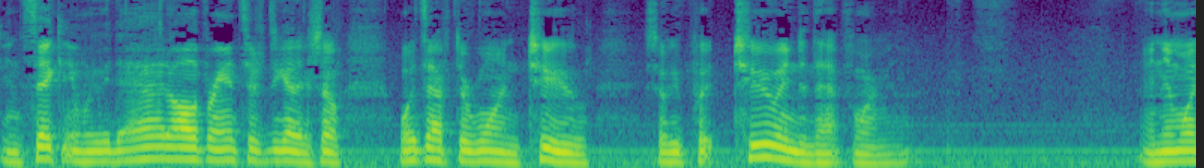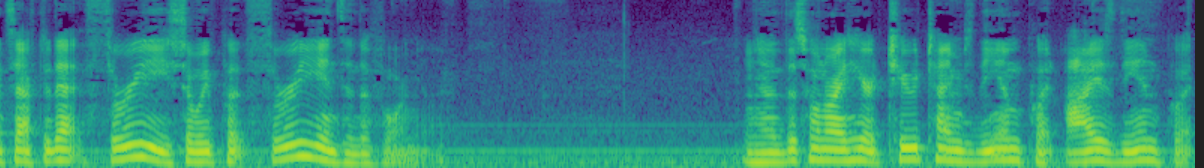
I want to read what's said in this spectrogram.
in second. We would add all of our answers together. So what's after 1? 2. So we put 2 into that formula. And then what's after that? 3. So we put 3 into the formula. You know, this one right here, 2 times the input. I is the input.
